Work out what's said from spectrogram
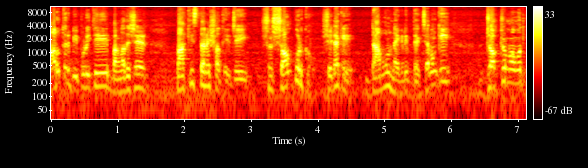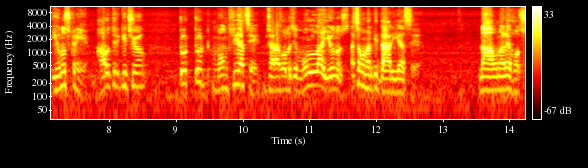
ভারতের বিপরীতে বাংলাদেশের পাকিস্তানের সাথে যে সুসম্পর্ক, সেটাকে ডাবল নেগেটিভ দেখছে। এমনকি ডক্টর মোহাম্মদ ইউনুসকে নিয়ে ভারতের কিছু টুট টুট মন্ত্রী আছে, যারা বলে যে মোল্লা ইউনুস। আচ্ছা ওনার কি দাঁড়িয়ে আছে? না, ওনারে হস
